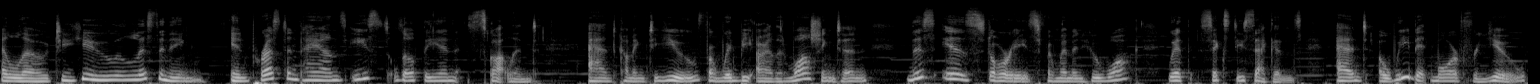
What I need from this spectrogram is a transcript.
Hello to you listening in Prestonpans, East Lothian, Scotland. And coming to you from Whidbey Island, Washington, this is Stories from Women Who Walk with 60 Seconds, and a wee bit more for you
